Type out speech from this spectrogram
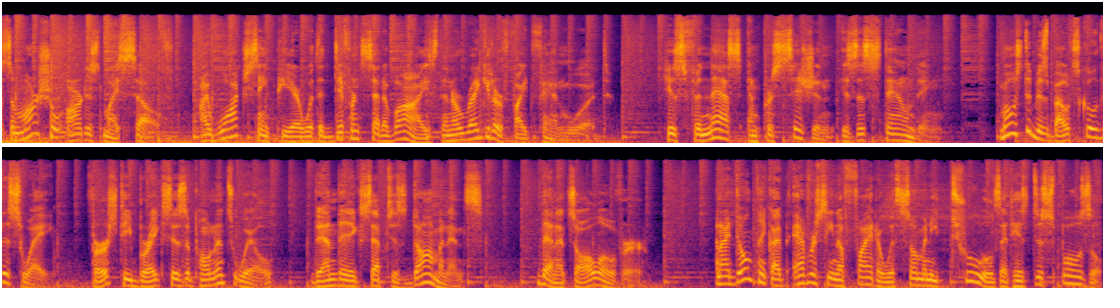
As a martial artist myself, I watch St. Pierre with a different set of eyes than a regular fight fan would. His finesse and precision is astounding. Most of his bouts go this way First, he breaks his opponent's will, then they accept his dominance, then it's all over. And I don't think I've ever seen a fighter with so many tools at his disposal.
